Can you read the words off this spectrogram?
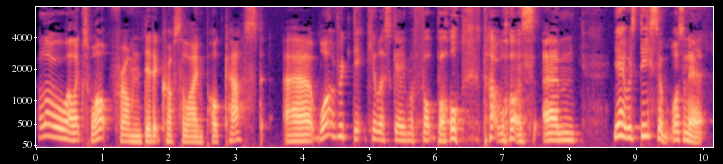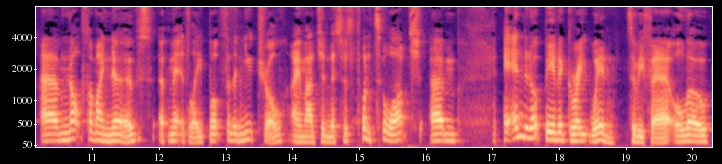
Hello, Alex Watt from Did It Cross the Line podcast. Uh, what a ridiculous game of football that was. Um, yeah, it was decent, wasn't it? Um, not for my nerves, admittedly, but for the neutral, I imagine this was fun to watch. Um, it ended up being a great win, to be fair, although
